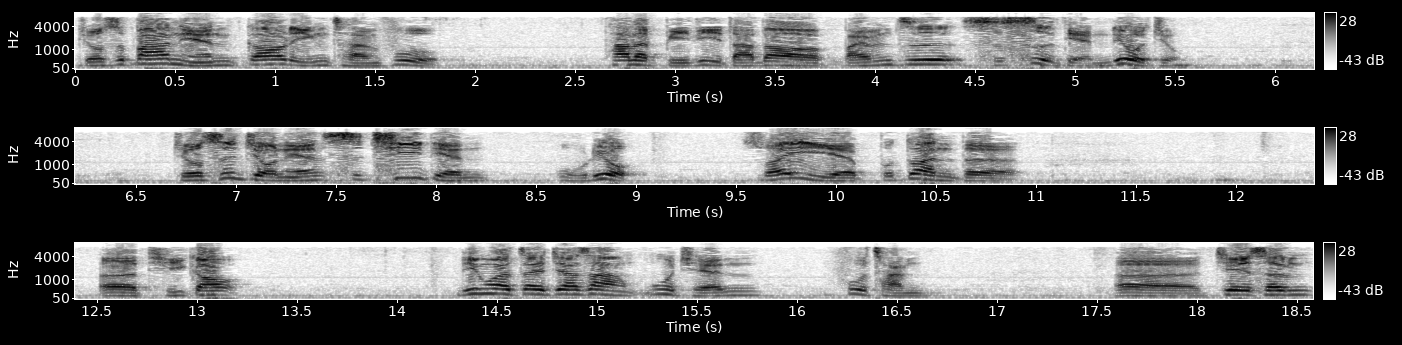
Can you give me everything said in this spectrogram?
九十八年高龄产妇，它的比例达到百分之十四点六九，九十九年十七点五六，所以也不断的呃提高。另外再加上目前妇产呃接生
